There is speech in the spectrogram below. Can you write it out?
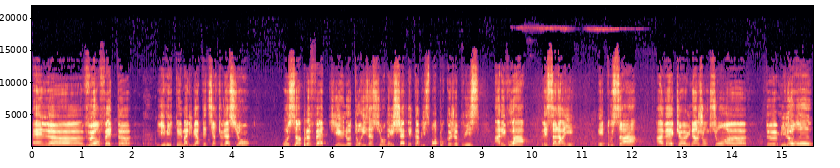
elle euh, veut en fait limiter ma liberté de circulation au simple fait qu'il y ait une autorisation des chefs d'établissement pour que je puisse aller voir les salariés. Et tout ça avec euh, une injonction euh, de 1000 euros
